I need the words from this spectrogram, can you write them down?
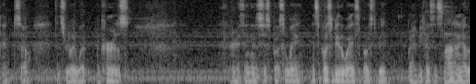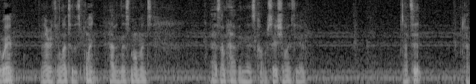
Okay, so that's really what occurs Everything is just supposed to way. It's supposed to be the way it's supposed to be, right? Because it's not any other way, and everything led to this point, having this moment, as I'm having this conversation with you. That's it. Okay.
